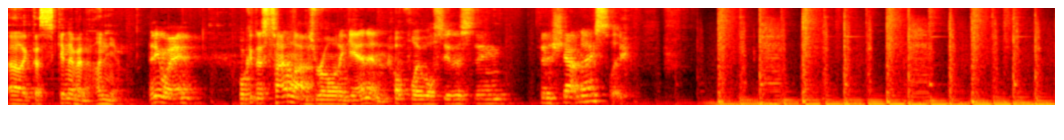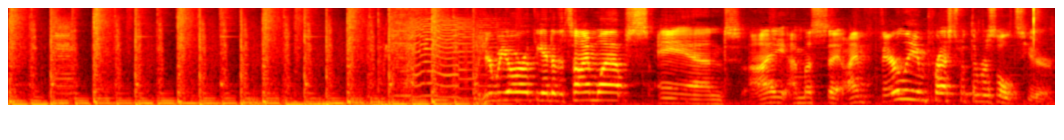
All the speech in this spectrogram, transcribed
uh, like the skin of an onion. Anyway, we'll get this time lapse rolling again, and hopefully we'll see this thing finish out nicely. At the end of the time lapse, and I, I must say, I'm fairly impressed with the results here.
